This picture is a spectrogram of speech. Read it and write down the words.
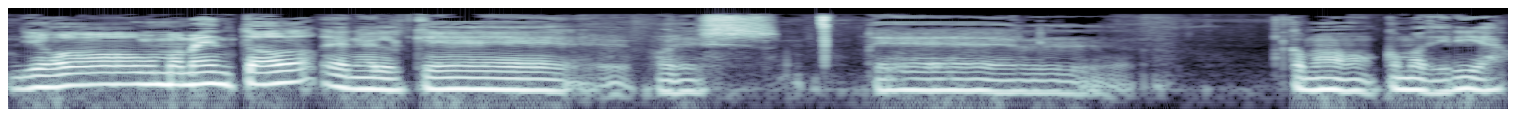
llegó un momento en el que, pues, como, diría,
